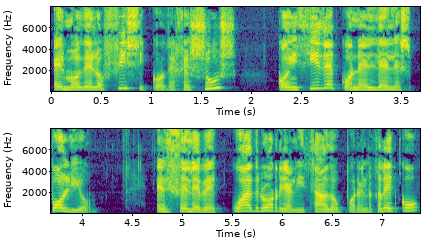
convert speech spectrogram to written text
El modelo físico de Jesús coincide con el del espolio, el célebre cuadro realizado por el Greco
